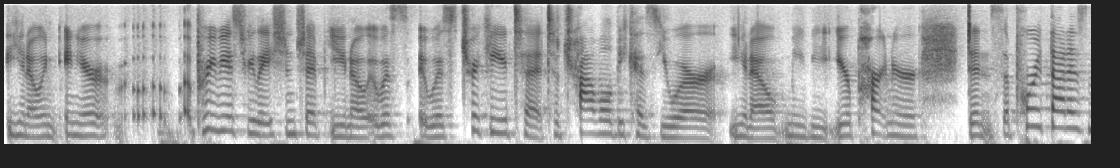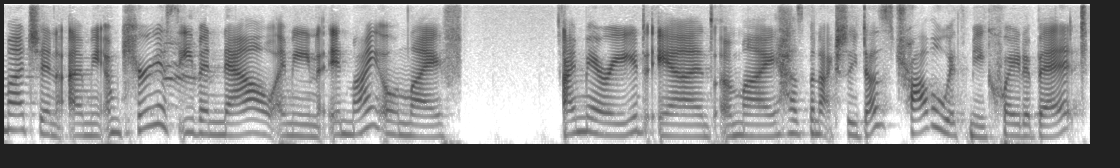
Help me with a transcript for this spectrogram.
you know, in, in, your uh, previous relationship, you know, it was it was tricky to to travel because you were, you know, maybe your partner didn't support that as much. And I mean, I'm curious even now. I mean, in my own life. I'm married and my husband actually does travel with me quite a bit,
